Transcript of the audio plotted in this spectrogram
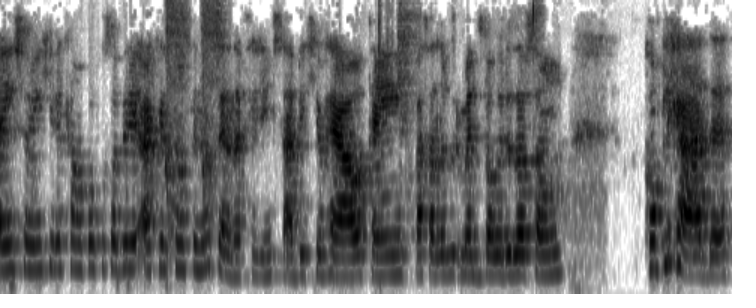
a gente também queria falar um pouco sobre a questão financeira, né? Porque a gente sabe que o real tem passado por uma desvalorização complicada.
